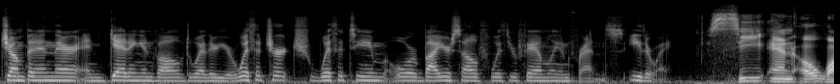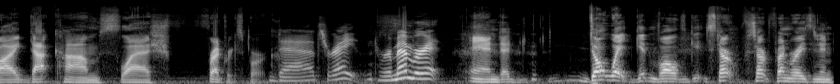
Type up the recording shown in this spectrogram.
jumping in there and getting involved, whether you're with a church, with a team, or by yourself with your family and friends. Either way. Cnoy dot com slash Fredericksburg. That's right. Remember it. and uh, don't wait. Get involved. Get, start start fundraising and,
